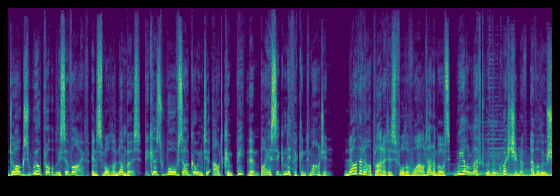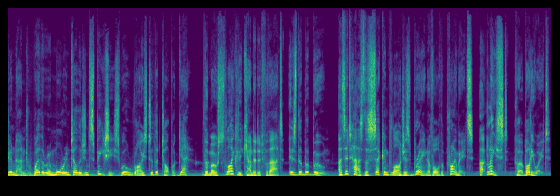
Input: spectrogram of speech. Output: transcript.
Dogs will probably survive in smaller numbers because wolves are going to outcompete them by a significant margin. Now that our planet is full of wild animals, we are left with the question of evolution and whether a more intelligent species will rise to the top again. The most likely candidate for that is the baboon, as it has the second largest brain of all the primates, at least per body weight.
